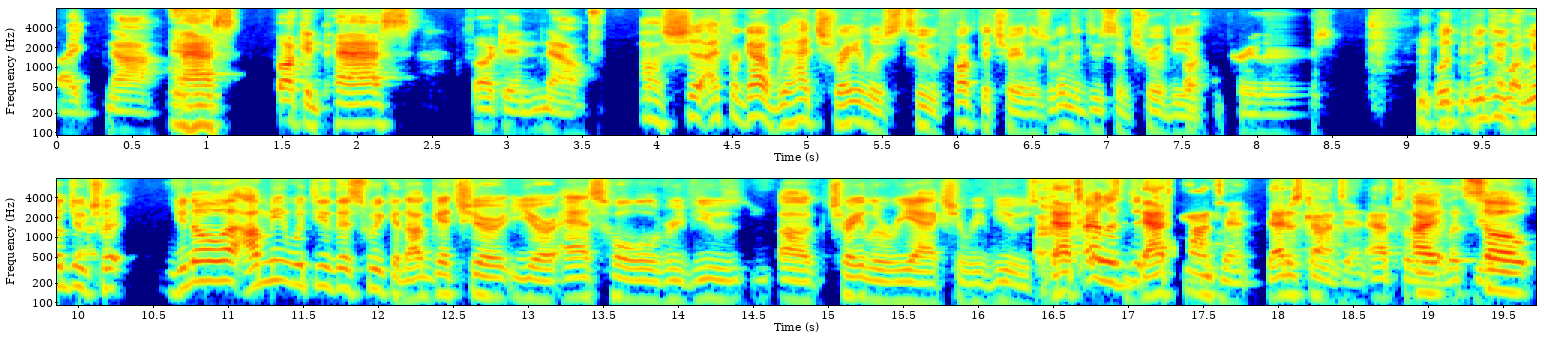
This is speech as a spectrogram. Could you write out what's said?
Like nah, pass. fucking pass. Fucking no. Oh shit! I forgot we had trailers too. Fuck the trailers. We're gonna do some trivia. trailers. We'll, we'll do. we'll do. Tra- you know what? I'll meet with you this weekend. I'll get your your asshole reviews, uh, trailer reaction reviews. That's right, let's do- that's content. That is content. Absolutely. All right. Let's so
